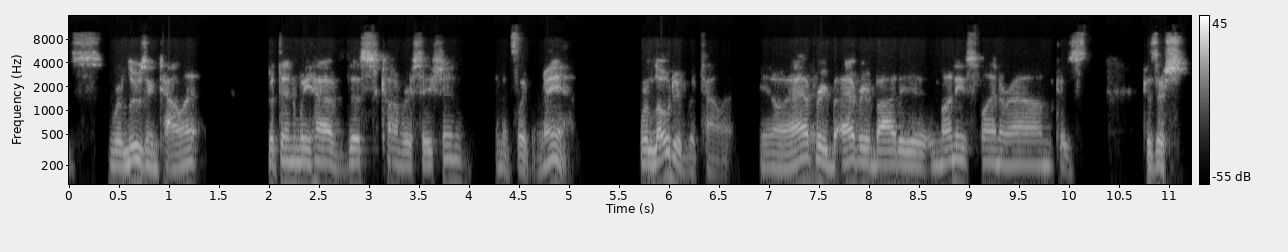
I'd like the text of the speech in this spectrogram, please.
is we're losing talent, but then we have this conversation, and it's like, man, we're loaded with talent. You know, every everybody money's flying around because because there's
